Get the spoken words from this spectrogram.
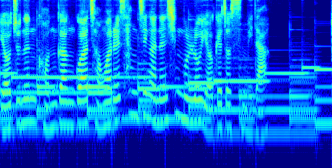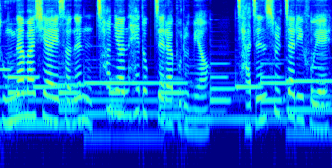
여주는 건강과 정화를 상징하는 식물로 여겨졌습니다. 동남아시아에서는 천연 해독제라 부르며 잦은 술자리 후에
